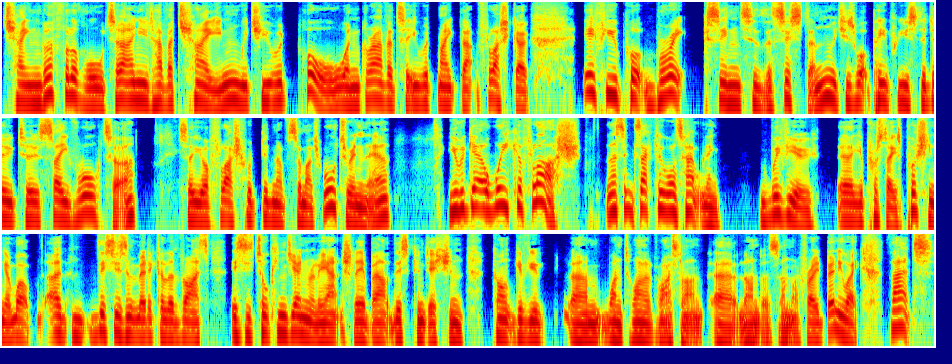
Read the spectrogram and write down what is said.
chamber full of water and you'd have a chain which you would pull and gravity would make that flush go. If you put bricks into the cistern, which is what people used to do to save water, so your flush would, didn't have so much water in there, you would get a weaker flush. And that's exactly what's happening with you. Uh, your prostate is pushing it. Well, uh, this isn't medical advice. This is talking generally, actually, about this condition. Can't give you one to one advice, uh, Landers, I'm afraid. But anyway, that's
